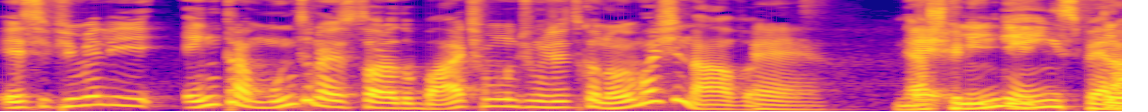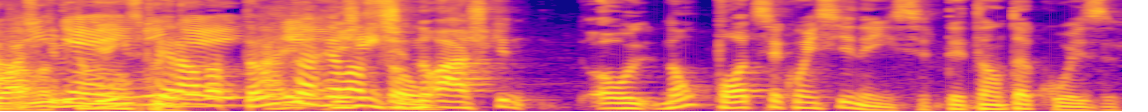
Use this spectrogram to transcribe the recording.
Esse filme, ele entra muito na história do Batman de um jeito que eu não imaginava. É. Acho É, que e- ninguém e- esperava. Eu acho que Ninguém, ninguém, esperava ninguém. tanta Aí, relação. Gente, não, acho que ou, não pode ser coincidência ter tanta coisa.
